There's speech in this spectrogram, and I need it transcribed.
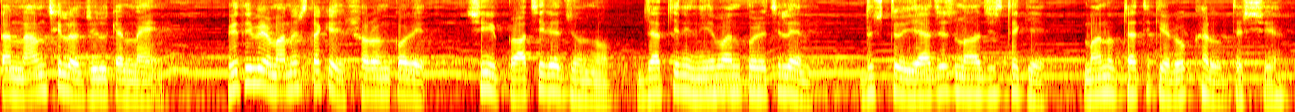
তার নাম ছিল জুলকার নাইন পৃথিবীর মানুষ তাকে স্মরণ করে সেই প্রাচীরের জন্য, যা তিনি নির্মাণ করেছিলেন দুষ্ট ইয়াজিজ মাহাজিজ থেকে মানব জাতিকে রক্ষার উদ্দেশ্যে।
